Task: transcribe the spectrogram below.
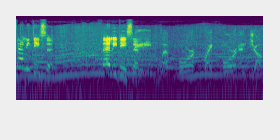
fairly decent. Fairly decent. 80, left 4, right 4, and jump.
